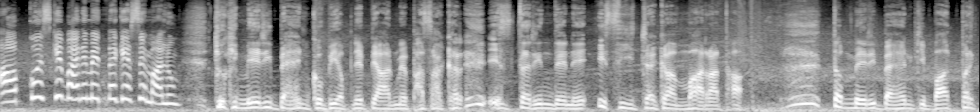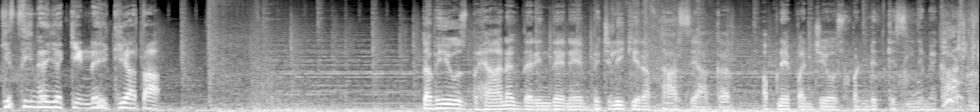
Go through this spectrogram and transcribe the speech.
आपको इसके बारे में इतना कैसे मालूम? क्योंकि मेरी बहन को भी अपने प्यार में फंसाकर इस दरिंदे ने इसी जगह मारा था। तब मेरी बहन की बात पर किसी ने यकीन नहीं किया था। तभी उस भयानक दरिंदे ने बिजली की रफ्तार से आकर अपने पंचे उस पंडित के सीने में गाड़ दिए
